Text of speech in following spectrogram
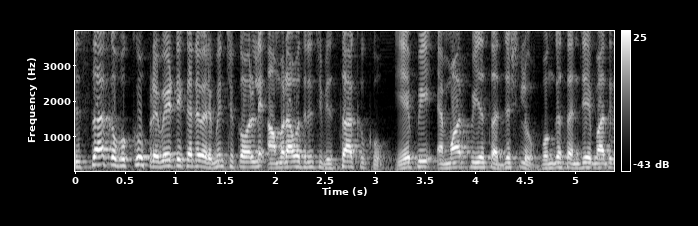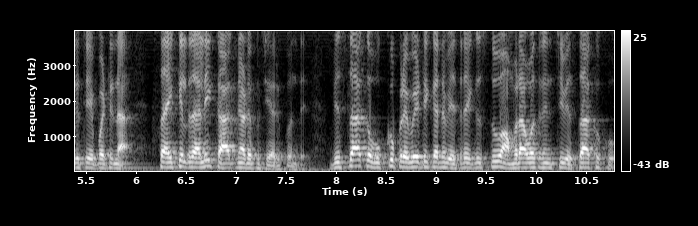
విశాఖ ఉక్కు ప్రైవేటీకరణ విరమించుకోవాలని అమరావతి నుంచి విశాఖకు ఏపీ ఎంఆర్పీఎస్ అధ్యక్షులు బొంగ సంజయ్ మాదిక చేపట్టిన సైకిల్ ర్యాలీ కాకినాడకు చేరుకుంది. విశాఖ ఉక్కు ప్రైవేటీకరణ వ్యతిరేకిస్తూ అమరావతి నుంచి విశాఖకు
